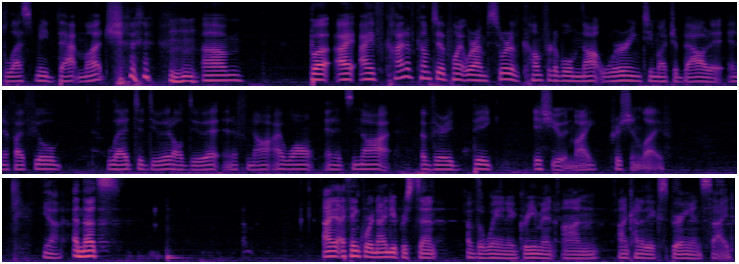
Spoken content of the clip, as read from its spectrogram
blessed me that much. Mhm. um, but I I've kind of come to a point where I'm sort of comfortable not worrying too much about it, and if I feel led to do it, I'll do it, and if not, I won't. And it's not a very big issue in my Christian life. Yeah, and that's. I I think we're ninety percent of the way in agreement on on kind of the experience side.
